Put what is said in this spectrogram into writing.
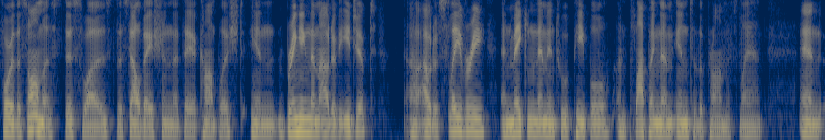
For the psalmists, this was the salvation that they accomplished in bringing them out of Egypt, uh, out of slavery, and making them into a people and plopping them into the promised land. And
